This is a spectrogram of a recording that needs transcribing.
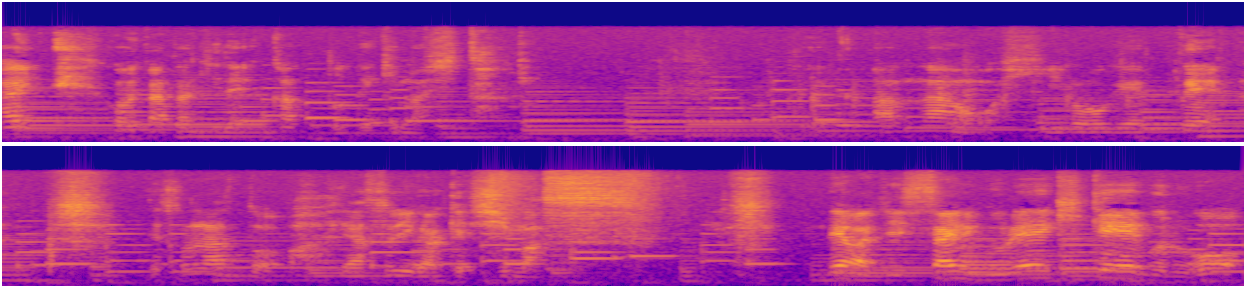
はいこういう形でカットできました。穴を広げてでその後ヤスリがけします。では実際にブレーキケーブルを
